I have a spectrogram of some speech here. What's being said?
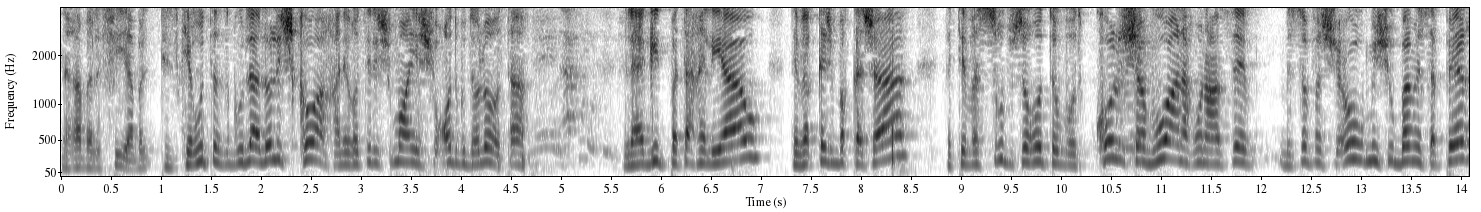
לרב אלפי, אבל תזכרו את הסגולה, לא לשכוח, אני רוצה לשמוע ישועות גדולות, אה? להגיד פתח אליהו, לבקש בקשה ותבשרו בשורות טובות. כל שבוע אנחנו נעשה, בסוף השיעור מישהו בא מספר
